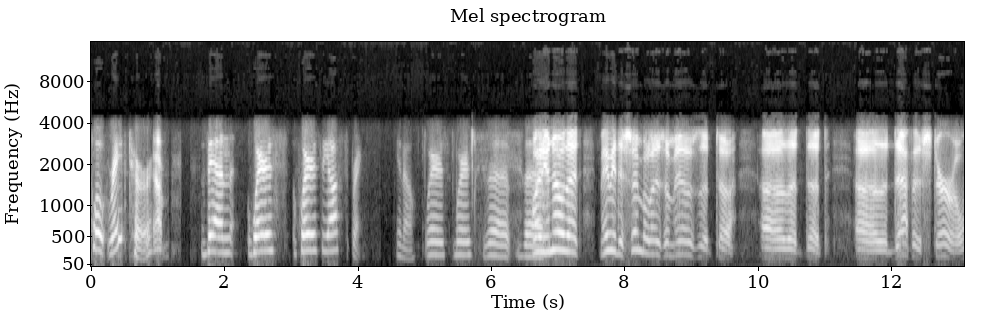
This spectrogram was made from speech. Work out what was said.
quote raped her, Yep. then where's where's the offspring? You know, where's where's the the Well, you know that maybe the symbolism is that uh, uh, that that uh, the death is sterile,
